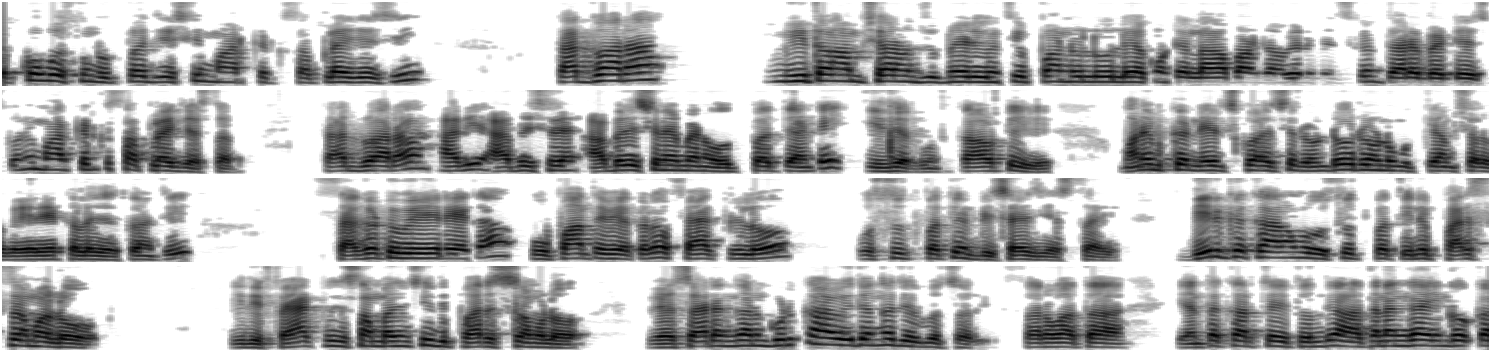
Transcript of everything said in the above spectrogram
ఎక్కువ వస్తువులు ఉత్పత్తి చేసి మార్కెట్కి సప్లై చేసి తద్వారా మిగతా అంశాలను మేడిచి పన్నులు లేకుంటే లాభాలను విరమించుకొని ధర పెట్టేసుకొని మార్కెట్కి సప్లై చేస్తారు. తద్వారా అది అభిష అభిలషణీయమైన ఉత్పత్తి అంటే ఇది జరుగుతుంది. కాబట్టి మనం ఇక్కడ నేర్చుకోవాల్సి రెండో రెండు ముఖ్యాంశాలు వేరేకలు చేసుకొని సగటు వేరేక ఉపాంత వేకలో ఫ్యాక్టరీలో వస్తుత్పత్తిని డిసైడ్ చేస్తాయి. దీర్ఘకాలంలో వస్తుత్పత్తిని పరిశ్రమలో ఇది ఫ్యాక్టరీకి సంబంధించి ఇది పరిశ్రమలో వ్యవసాయ రంగానికి కూడా ఆ విధంగా జరుగుతుంది. తర్వాత ఎంత ఖర్చు అవుతుంది అదనంగా ఇంకొక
